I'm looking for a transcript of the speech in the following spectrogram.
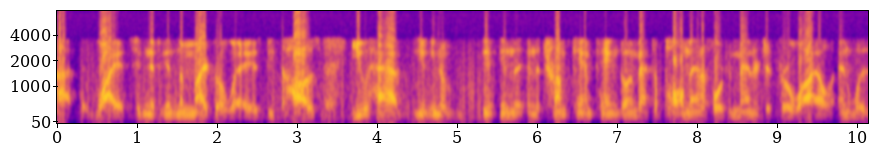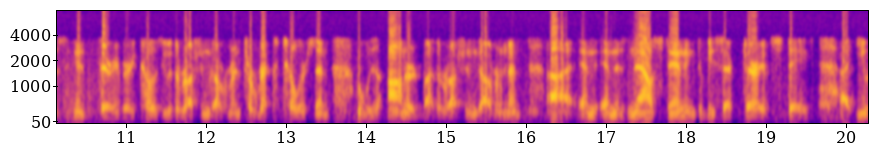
Uh, why it's significant in the micro way is because you have you, you know in, in the in the Trump campaign going back to Paul Manafort who managed it for a while and was you know, very very cozy with the Russian government to Rex Tillerson who was honored by the Russian government uh, and and is now standing to be Secretary of State. Uh, you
